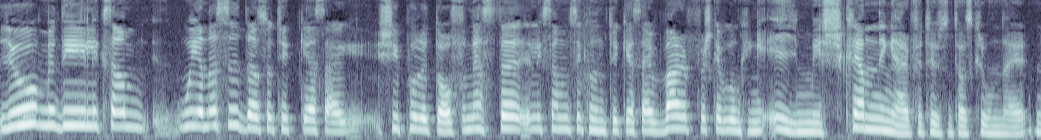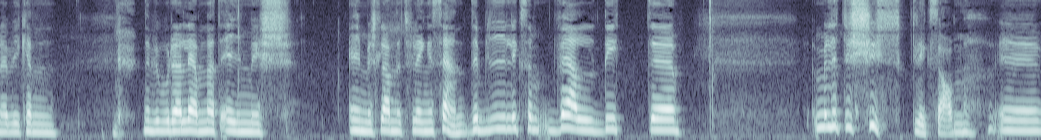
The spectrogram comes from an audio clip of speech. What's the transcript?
Jo, men det är liksom... Å ena sidan så tycker jag så här, she pull it off. Och nästa liksom, sekund tycker jag så här, varför ska vi gå omkring i Amish-klänningar för tusentals kronor när vi kan när vi borde ha lämnat Amish, Amish-landet för länge sedan. Det blir liksom väldigt... Eh, men lite kyskt liksom. Eh,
